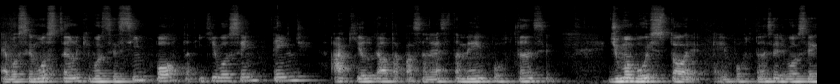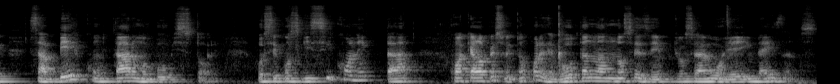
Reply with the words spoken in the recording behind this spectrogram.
É você mostrando que você se importa e que você entende aquilo que ela está passando. Essa também é a importância de uma boa história. É a importância de você saber contar uma boa história. Você conseguir se conectar com aquela pessoa. Então, por exemplo, voltando lá no nosso exemplo de você vai morrer em 10 anos.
